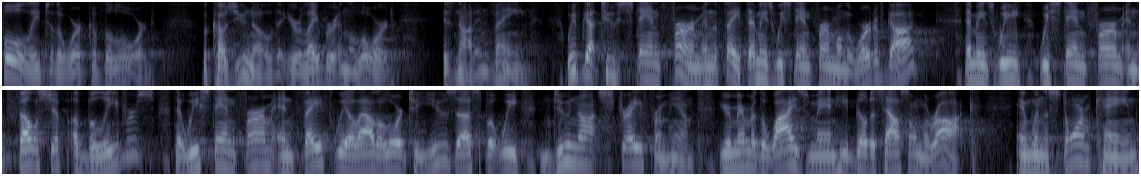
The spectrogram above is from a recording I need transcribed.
fully to the work of the Lord because you know that your labor in the Lord is not in vain. We've got to stand firm in the faith. That means we stand firm on the Word of God. That means we, we stand firm in the fellowship of believers, that we stand firm in faith. We allow the Lord to use us, but we do not stray from Him. You remember the wise man, he built his house on the rock. And when the storm came,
